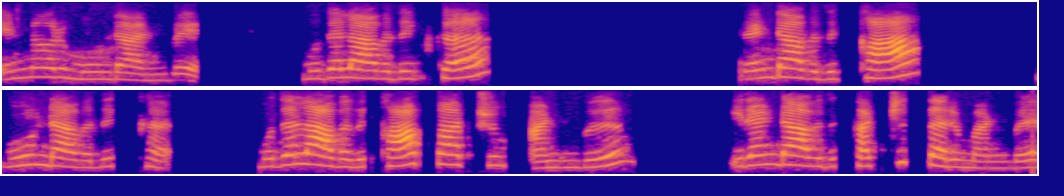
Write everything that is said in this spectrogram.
இன்னொரு மூன்று அன்பு. முதலாவது க இரண்டாவது கா மூன்றாவது க. முதலாவது காப்பாற்றும் அன்பு இரண்டாவது கற்றுத்தரும் அன்பு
